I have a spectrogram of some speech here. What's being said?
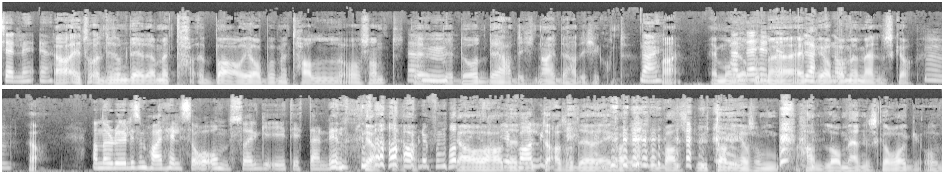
kjedelig. Ja. Ja, jeg tror liksom det der med ta, bare jobbe med tall og sånt, Ja. det, Mhm. det, da, det hadde ikke Nei, det hadde ikke gått. Nei. Nei. Jeg må jobbe helt med, jeg må jobbe med mennesker. Mm. Ja, når du liksom har helse og omsorg i tittelen din, Ja, da har du på en måte Ja, valg. altså det, jeg har liksom valgt utdanninger som handler om mennesker òg, og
